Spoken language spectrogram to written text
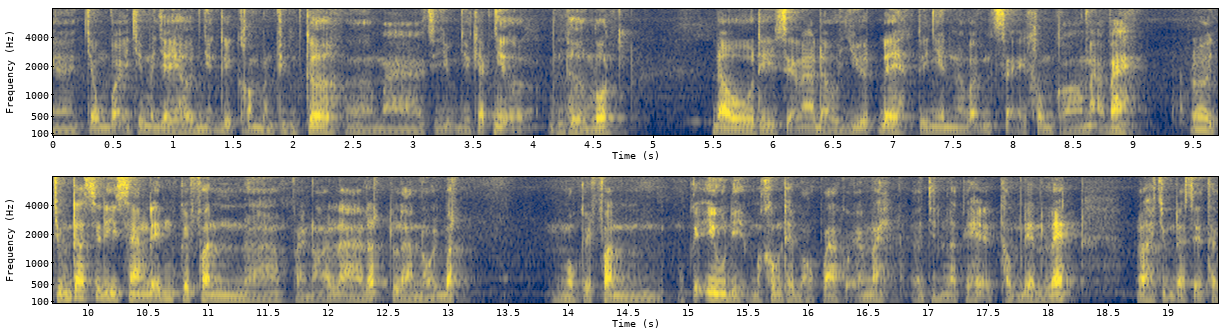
à, trông vậy chứ mà dày hơn những cái con bàn phím cơ à, mà sử dụng dây cáp nhựa bình thường luôn đầu thì sẽ là đầu USB tuy nhiên nó vẫn sẽ không có mạ vàng. Rồi chúng ta sẽ đi sang đến một cái phần à, phải nói là rất là nổi bật. Một cái phần, một cái ưu điểm mà không thể bỏ qua của em này, đó chính là cái hệ thống đèn led rồi chúng ta sẽ thử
